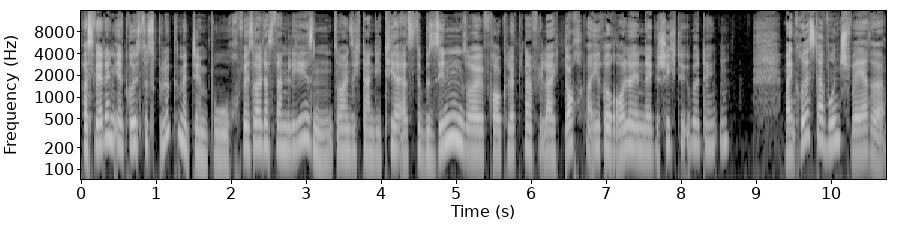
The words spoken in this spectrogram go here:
Was wäre denn Ihr größtes Glück mit dem Buch? Wer soll das dann lesen? Sollen sich dann die Tierärzte besinnen? Soll Frau Klöckner vielleicht doch mal ihre Rolle in der Geschichte überdenken? Mein größter Wunsch wäre,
